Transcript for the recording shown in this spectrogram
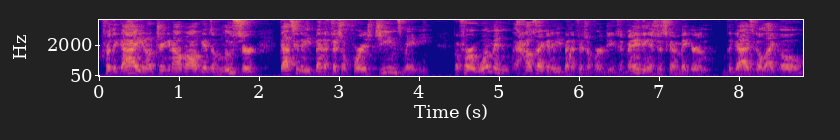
for the guy, you know, drinking alcohol gets him looser. That's going to be beneficial for his genes, maybe. But for a woman, how's that going to be beneficial for her genes? If anything, it's just going to make her the guys go like, oh,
